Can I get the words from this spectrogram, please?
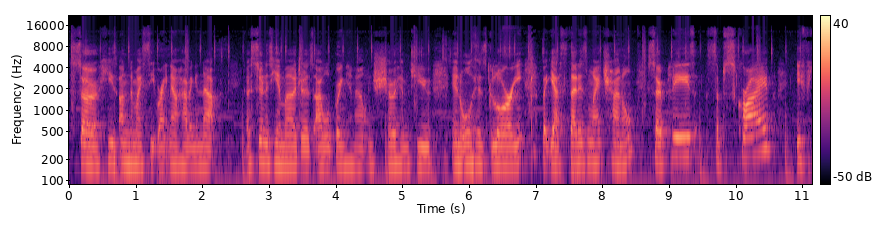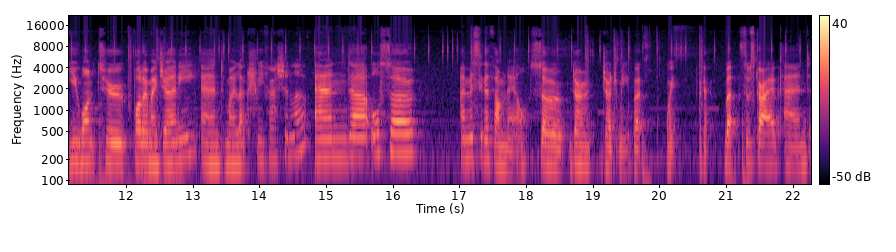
So he's under my seat right now having a nap. As soon as he emerges, I will bring him out and show him to you in all his glory. But yes, that is my channel. So please subscribe if you want to follow my journey and my luxury fashion love. And uh, also, I'm missing a thumbnail, so don't judge me, but wait, Okay, but subscribe and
